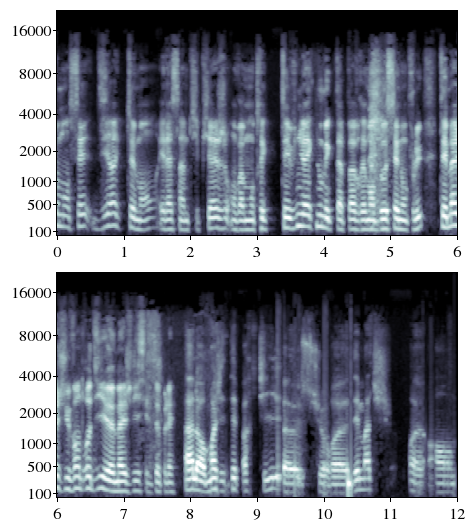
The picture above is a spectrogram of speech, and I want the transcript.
commencer directement. Et là, c'est un petit piège. On va montrer que tu es venu avec nous, mais que tu pas vraiment bossé non plus. Tes matchs du vendredi, euh, Majdi, s'il te plaît. Alors, moi, j'étais parti euh, sur euh, des matchs euh, en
